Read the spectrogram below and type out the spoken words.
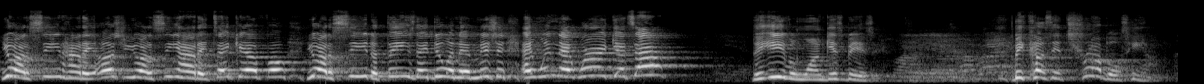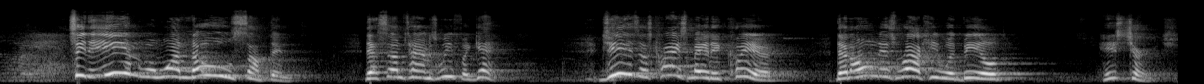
You ought to see how they usher. You ought to see how they take care of folks. You ought to see the things they do in their mission. And when that word gets out, the evil one gets busy because it troubles him. See, the evil one knows something that sometimes we forget. Jesus Christ made it clear that on this rock he would build his church.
